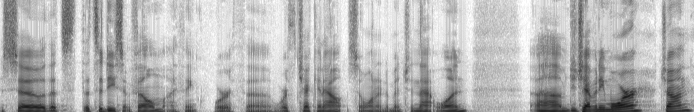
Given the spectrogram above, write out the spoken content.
so that's that's a decent film. I think worth uh, worth checking out. So I wanted to mention that one. Um, did you have any more, John?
